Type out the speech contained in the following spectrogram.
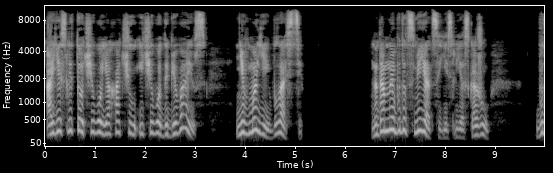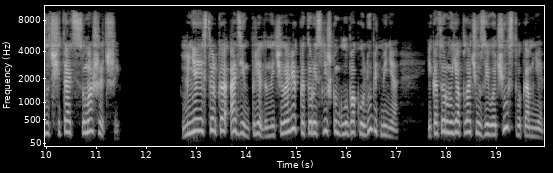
А если то, чего я хочу и чего добиваюсь, не в моей власти? Надо мной будут смеяться, если я скажу, будут считать сумасшедшей. У меня есть только один преданный человек, который слишком глубоко любит меня и которому я плачу за его чувства ко мне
